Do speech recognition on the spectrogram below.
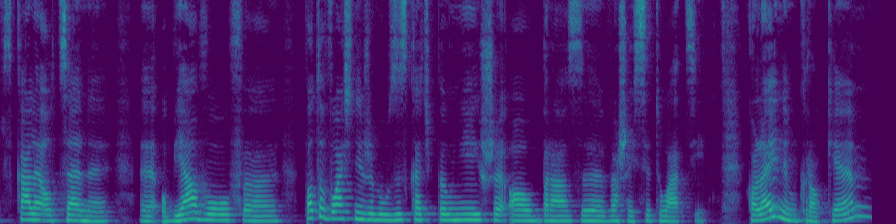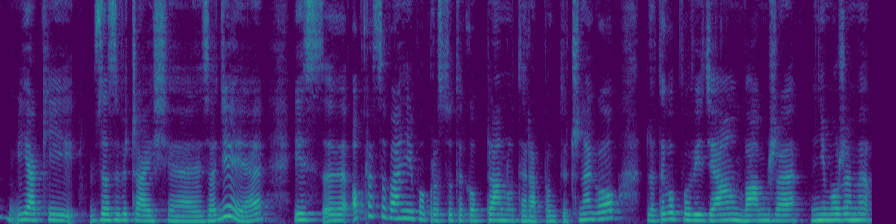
skalę oceny e, objawów, po to właśnie, żeby uzyskać pełniejszy obraz Waszej sytuacji. Kolejnym krokiem, jaki zazwyczaj się zadzieje, jest opracowanie po prostu tego planu terapeutycznego, dlatego powiedziałam Wam, że nie możemy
